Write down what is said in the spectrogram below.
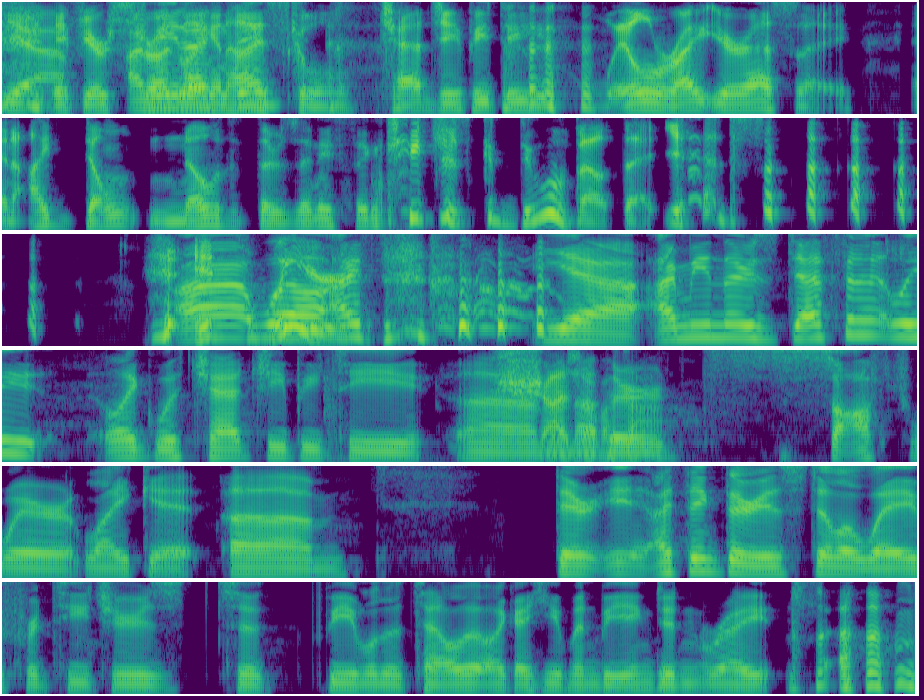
Yeah. if you're I mean, struggling I in high school, chat GPT will write your essay. And I don't know that there's anything teachers could do about that yet. it's Uh, well, weird. I th- yeah, I mean, there's definitely like with Chat GPT um, and other software like it. Um, there, i- I think there is still a way for teachers to be able to tell that like a human being didn't write. um,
